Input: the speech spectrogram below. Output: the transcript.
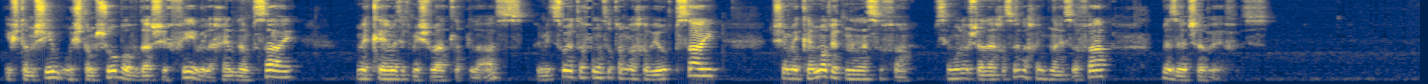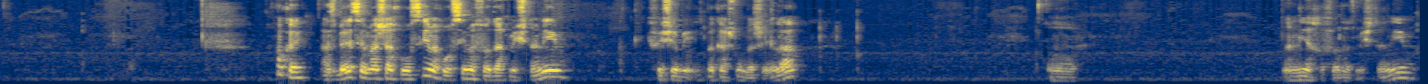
השתמשו, בעובדה שפי ולכן גם פסאי מקיימת את משוואת לפלס, ומיצו את הפונקציות המרחביות פסאי שמקיימות את תנאי השפה. שימו לב שעדיין חסר לכם תנאי שפה ב-z שווה 0. אוקיי, אז בעצם מה שאנחנו עושים, אנחנו עושים הפרדת משתנים, כפי שהתבקשנו בשאלה, או נניח הפרדת משתנים.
